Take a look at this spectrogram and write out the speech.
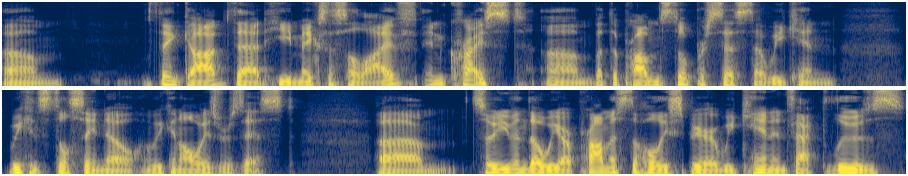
Um, thank God that He makes us alive in Christ. Um, but the problem still persists that we can we can still say no and we can always resist. Um, so even though we are promised the Holy Spirit, we can in fact lose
